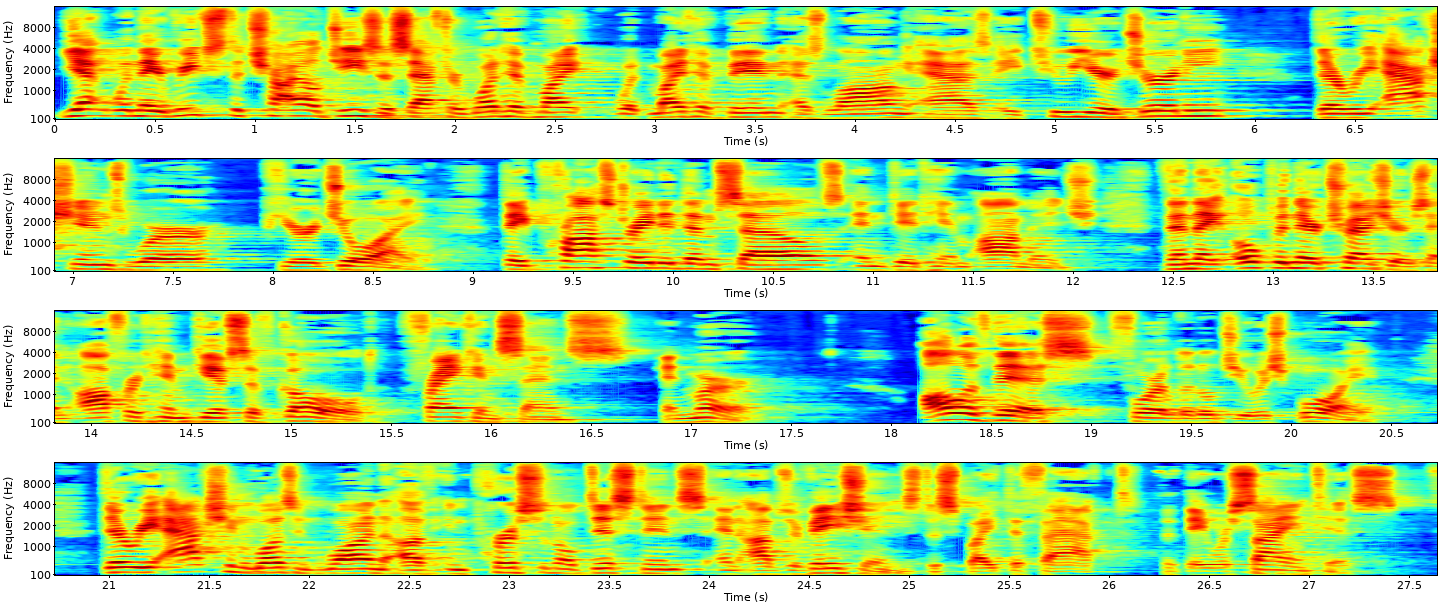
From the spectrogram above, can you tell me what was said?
Yet when they reached the child Jesus after what, have might, what might have been as long as a two year journey, their reactions were pure joy. They prostrated themselves and did him homage. Then they opened their treasures and offered him gifts of gold, frankincense, and myrrh. All of this for a little Jewish boy. Their reaction wasn't one of impersonal distance and observations, despite the fact that they were scientists.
